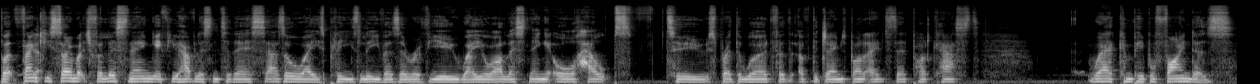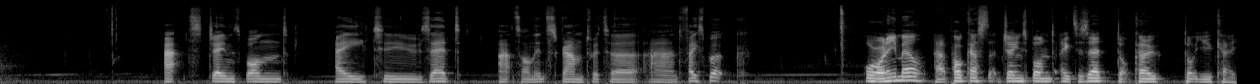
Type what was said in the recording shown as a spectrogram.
But thank Yeah. you so much for listening. If you have listened to this, as always, please leave us a review where you are listening. It all helps to spread the word for the, of the James Bond A to Z podcast. Where can people find us? At James Bond A to Z at on Instagram, Twitter, and Facebook. Or on email at podcast at jamesbond to z.co.uk.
